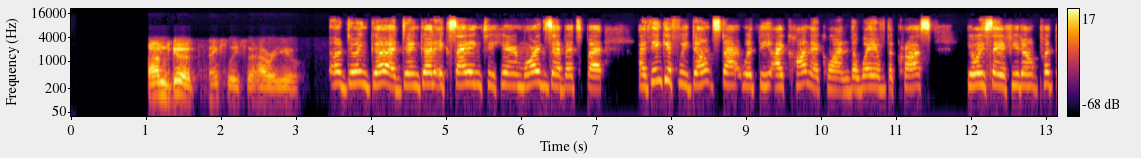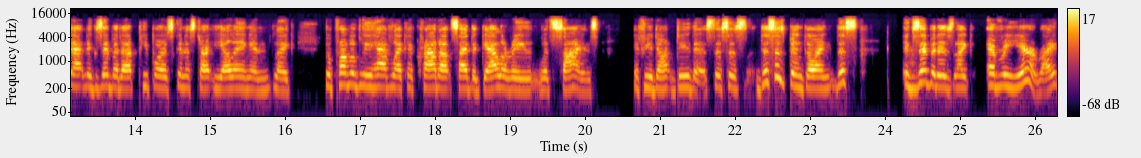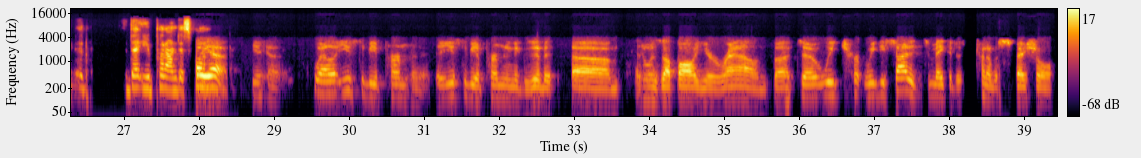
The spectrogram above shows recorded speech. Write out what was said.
I'm good. Thanks, Lisa. How are you? Oh, doing good, doing good. Exciting to hear more exhibits, but I think if we don't start with the iconic one, the Way of the Cross, you always say if you don't put that exhibit up, people are going to start yelling and like you'll probably have like a crowd outside the gallery with signs if you don't do this. This is this has been going. This exhibit is like every year, right? It, that you put on display. Oh yeah, yeah. Well, it used to be permanent. It used to be a permanent exhibit, um, and it was up all year round. But uh, we tr- we decided to make it a kind of a special,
